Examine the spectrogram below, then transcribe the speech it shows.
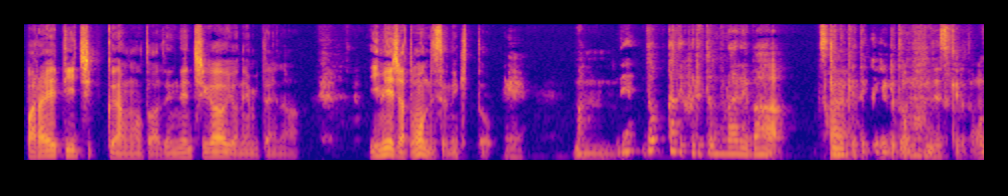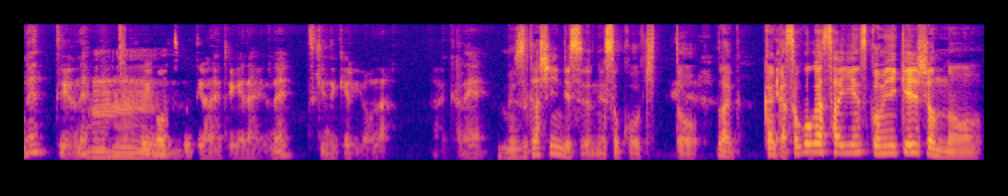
バラエティチックなものとは全然違うよねみたいなイメージだと思うんですよね、きっと。ええ。まあ、ね、どっかで触れてもらえれば、突き抜けてくれると思うんですけれどもね、はい、っていうね。そういう場を作っていかないといけないよね。突き抜けるような。かね。難しいんですよね、そこをきっと。なんかそこがサイエンスコミュニケーションの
